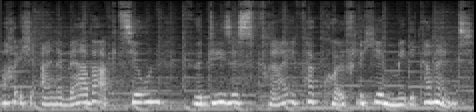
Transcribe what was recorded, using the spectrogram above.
mache ich eine Werbeaktion für dieses frei verkäufliche Medikament.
